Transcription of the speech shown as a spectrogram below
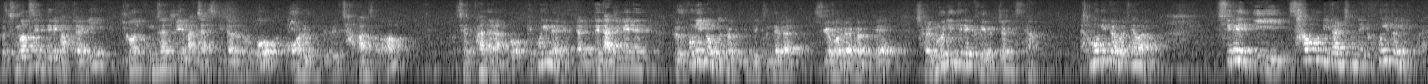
그 중학생들이 갑자기 이건 공산주의에 맞지 않습니다 그러고 어른들을 잡아서 재판을 하고 홍위병입니다. 근데 나중에는 그 홍위병도 결국 이제 군대가 죽여버려요 결국에 젊은이들의 그 열정이 있어요. 홍위병을 세워요. 실은 이 사울이라는 청년이 그 홍위병이 된 거예요.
